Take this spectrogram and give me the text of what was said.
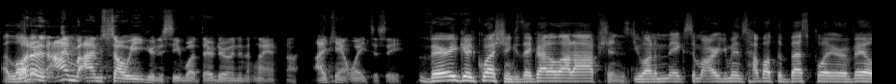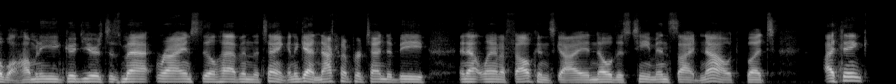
I love it. I'm I'm so eager to see what they're doing in Atlanta. I can't wait to see. Very good question because they've got a lot of options. Do you want to make some arguments? How about the best player available? How many good years does Matt Ryan still have in the tank? And again, not going to pretend to be an Atlanta Falcons guy and know this team inside and out, but I think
